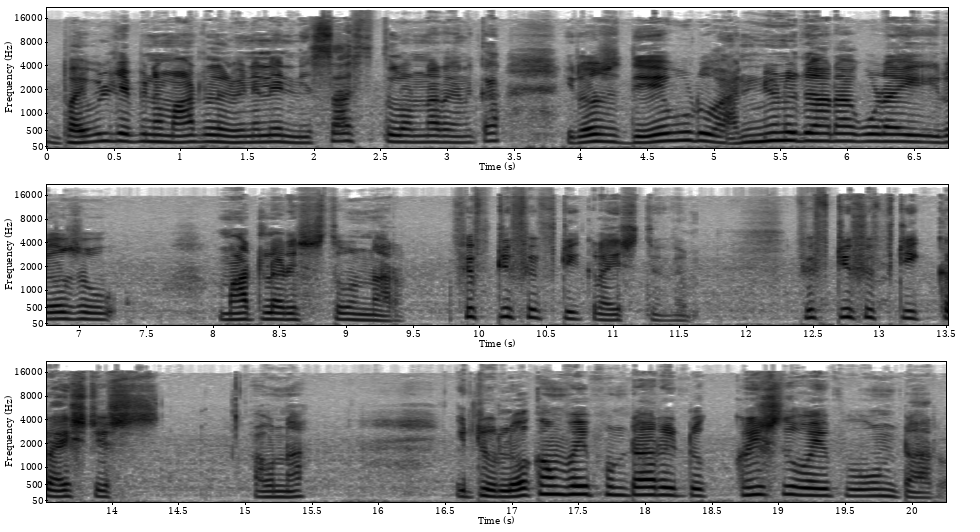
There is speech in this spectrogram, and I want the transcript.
బైబిల్ చెప్పిన మాటలు వినలేని నిస్సాస్థితిలో ఉన్నారు కనుక ఈరోజు దేవుడు అన్యుని ద్వారా కూడా ఈరోజు మాట్లాడిస్తూ ఉన్నారు. ఫిఫ్టీ ఫిఫ్టీ క్రైస్తవ్యం ఫిఫ్టీ ఫిఫ్టీ క్రైస్టస్. అవునా? ఇటు లోకం వైపు ఉంటారు ఇటు క్రీస్తు వైపు ఉంటారు.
